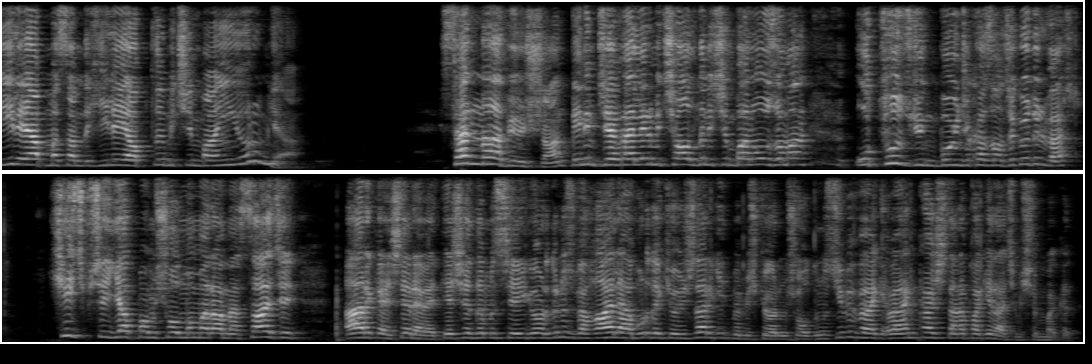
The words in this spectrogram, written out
Hile yapmasam da hile yaptığım için ban yiyorum ya. Sen ne yapıyorsun şu an? Benim cevherlerimi çaldığın için bana o zaman 30 gün boyunca kazanacak ödül ver. Hiçbir şey yapmamış olmama rağmen sadece Arkadaşlar evet yaşadığımız şeyi gördünüz ve hala buradaki oyuncular gitmemiş görmüş olduğunuz gibi ben, ben kaç tane paket açmışım bakın.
